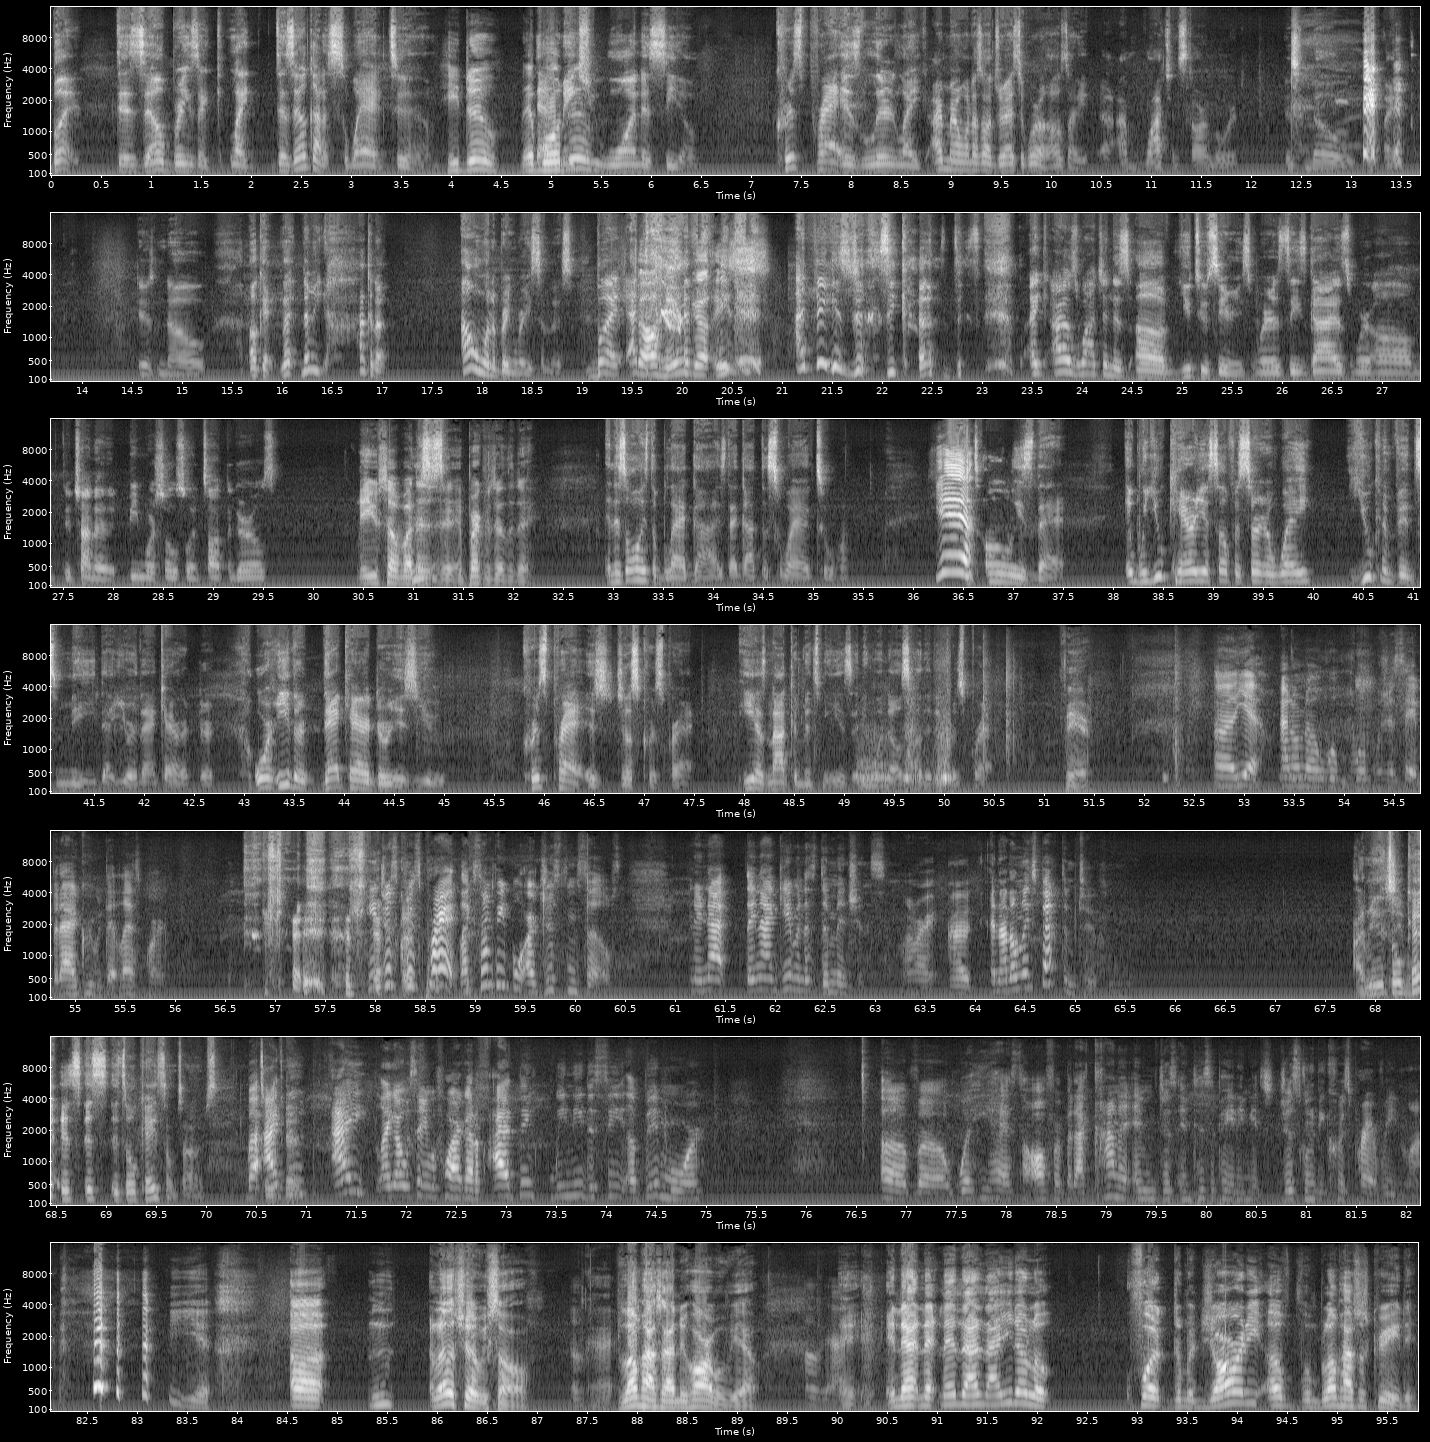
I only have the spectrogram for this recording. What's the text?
but Denzel brings a like Denzel got a swag to him He do that, that makes do. you want to see him. Chris Pratt is literally like I remember when I saw Jurassic World, I was like, I'm watching Star Lord. There's no like, there's no. Okay, let, let me. How could I? I don't want to bring race in this, but I, Oh, here we go. I think, He's- I think it's just because, like, I was watching this uh YouTube series where these guys were um they're trying to be more social and talk to girls, Yeah, you talking about This this is- at breakfast the other day. and it's always the black guys that got the swag to them. Yeah, It's always that. And when you carry yourself a certain way, you convince me that you're that character. Or either that character is you. Chris Pratt is just Chris Pratt. He has not convinced me he is anyone else other than Chris Pratt. fair. Uh, yeah, I don't know what, what was just said, but I agree with that last part. He just Chris Pratt. Like some people are just themselves. They're not. They're not giving us dimensions. All right, I, and I don't expect them to. I, I mean, it's see okay. It's it's it's okay sometimes. But It's I do. I like I was saying before I got up. I think we need to see a bit more of uh, what he has to offer. But I kind of am just anticipating it's just going to be Chris Pratt reading line. Yeah. Uh, n- another trailer we saw. Okay. Blumhouse got a new horror movie out, Okay. and, and that, that, that, now, now you know, look, for the majority of when Blumhouse was created,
